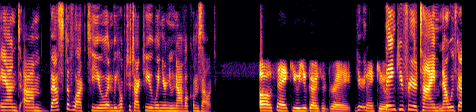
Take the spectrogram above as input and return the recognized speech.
And um, best of luck to you. And we hope to talk to you when your new novel comes out. Oh, thank you. You guys are great. You're- thank you. Thank you for your time. Now we've got a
